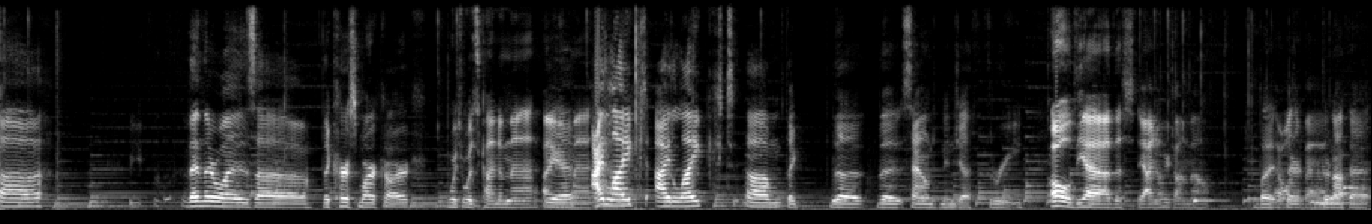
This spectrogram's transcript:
uh, then there was uh the curse mark arc. Which was kind of meh. I Yeah, meh. I liked, I liked um the the the Sound Ninja three. Oh yeah, this. Yeah, I know who you're talking about. but That they're wasn't bad. they're not that.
